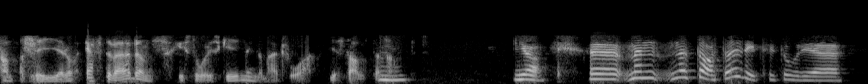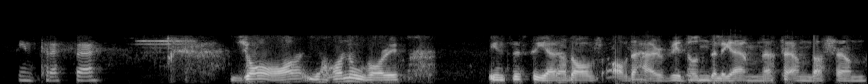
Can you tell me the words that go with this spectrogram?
fantasier och eftervärldens historieskrivning, de här två gestalterna. Mm. Ja. Eh, men när startade ditt historie historieintresse? Ja, jag har nog varit intresserad av, av det här vidunderliga ämnet ända sedan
